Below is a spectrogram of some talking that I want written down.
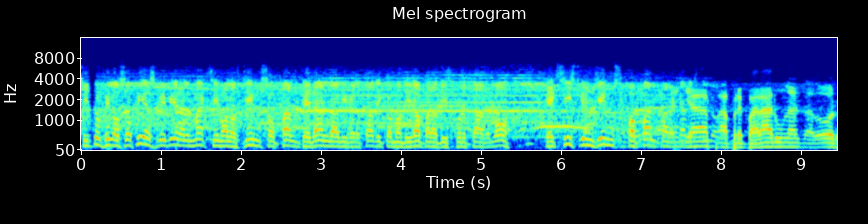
Si tu filosofía es vivir al máximo, los Gyms Opal te dan la libertad y comodidad para disfrutarlo. Existe un Gyms Opal para cada Ya estilo. a preparar un lanzador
